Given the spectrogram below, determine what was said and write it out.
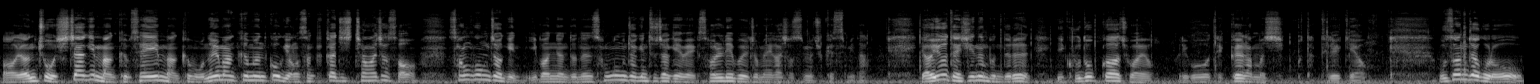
어, 연초 시작인 만큼 새해인 만큼 오늘만큼은 꼭 영상 끝까지 시청하셔서 성공적인 이번 연도는 성공적인 투자 계획 설립을 좀 해가셨으면 좋겠습니다. 여유 되시는 분들은 이 구독과 좋아요 그리고 댓글 한 번씩 부탁드릴게요. 우선적으로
